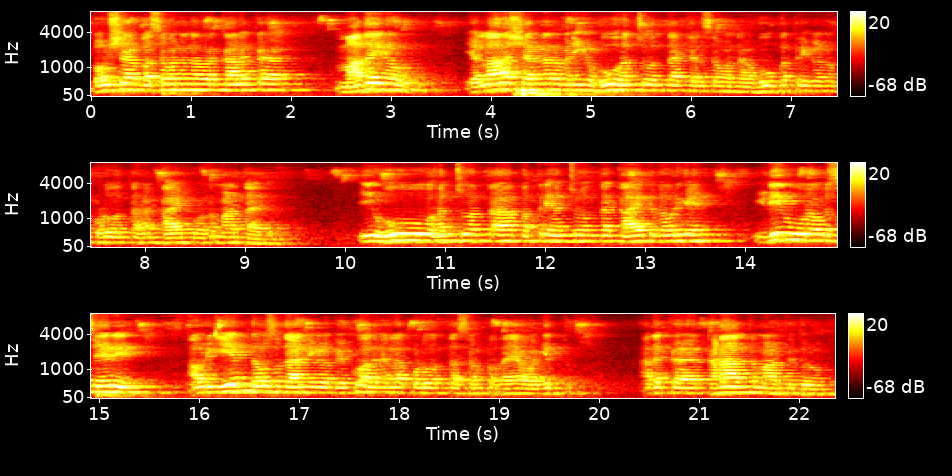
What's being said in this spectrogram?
ಬಹುಶಃ ಬಸವಣ್ಣನವರ ಕಾಲಕ್ಕೆ ಮಾದಯ್ಯನವರು ಎಲ್ಲಾ ಶರಣರ ಮನೆಗೆ ಹೂ ಹಂಚುವಂತಹ ಕೆಲಸವನ್ನ, ಹೂ ಪತ್ರಿಗಳನ್ನು ಕೊಡುವಂತಹ ಕಾಯಕವನ್ನು ಮಾಡ್ತಾ ಇದ್ರು. ಈ ಹೂ ಹಂಚುವಂತಹ ಪತ್ರಿ ಹಂಚುವಂತಹ ಕಾಯಕದವರಿಗೆ ಇಡೀ ಊರವರು ಸೇರಿ ಅವ್ರಿಗೆ ಏನ್ ದವಸ ಧಾನ್ಯಗಳು ಬೇಕು ಅದನ್ನೆಲ್ಲ ಕೊಡುವಂತ ಸಂಪ್ರದಾಯವಾಗಿತ್ತು. ಅದಕ್ಕೆ ಕಣ ಅಂತ ಮಾಡ್ತಿದ್ರು.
